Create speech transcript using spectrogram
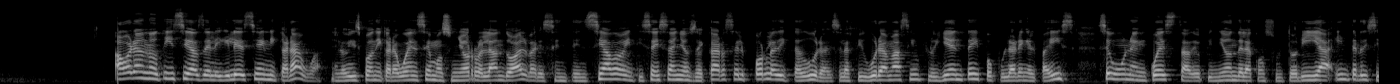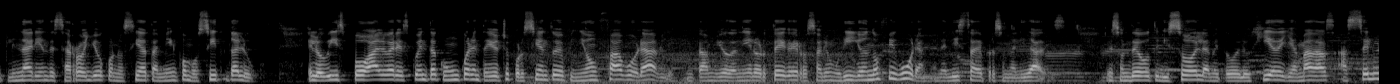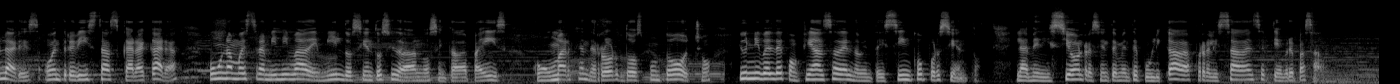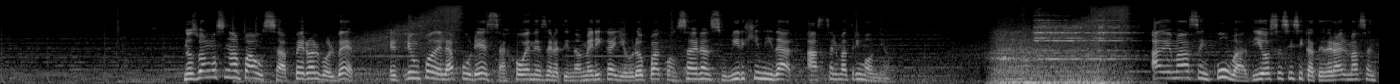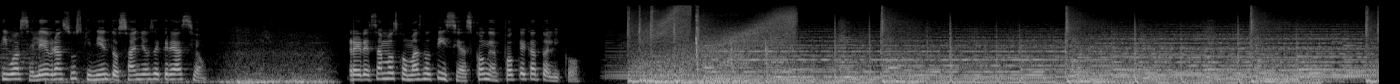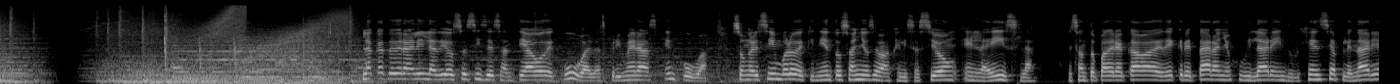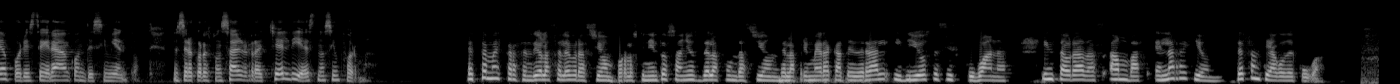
Ahora noticias de la iglesia en Nicaragua. El obispo nicaragüense Monseñor Rolando Álvarez, sentenciado a 26 años de cárcel por la dictadura, es la figura más influyente y popular en el país, según una encuesta de opinión de la consultoría interdisciplinaria en desarrollo conocida también como CIT Galup. El obispo Álvarez cuenta con un 48% de opinión favorable. En cambio, Daniel Ortega y Rosario Murillo no figuran en la lista de personalidades. El sondeo utilizó la metodología de llamadas a celulares o entrevistas cara a cara con una muestra mínima de 1.200 ciudadanos en cada país, con un margen de error 2.8 y un nivel de confianza del 95%. La medición recientemente publicada fue realizada en septiembre pasado. Nos vamos a una pausa, pero al volver, el triunfo de la pureza, jóvenes de Latinoamérica y Europa consagran su virginidad hasta el matrimonio. Además, en Cuba, diócesis y catedral más antigua celebran sus 500 años de creación. Regresamos con más noticias con Enfoque Católico. La catedral y la diócesis de Santiago de Cuba, las primeras en Cuba, son el símbolo de 500 años de evangelización en la isla. El Santo Padre acaba de decretar año jubilar e indulgencia plenaria por este gran acontecimiento. Nuestra corresponsal Rachel Díez nos informa. Este mes trascendió la celebración por los 500 años de la fundación de la primera catedral y diócesis cubanas, instauradas ambas en la región de Santiago de Cuba.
